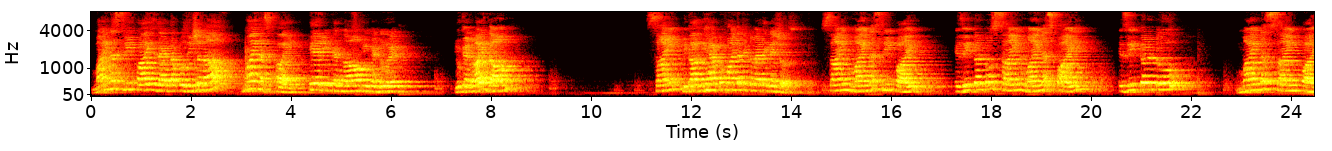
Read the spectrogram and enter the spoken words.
minus 3 pi is at the position of minus pi. Here you can now, you can do it. You can write down sine, because we have to find the trigonometric ratios. Sine minus 3 pi is equal to sine minus pi is equal to minus sine pi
